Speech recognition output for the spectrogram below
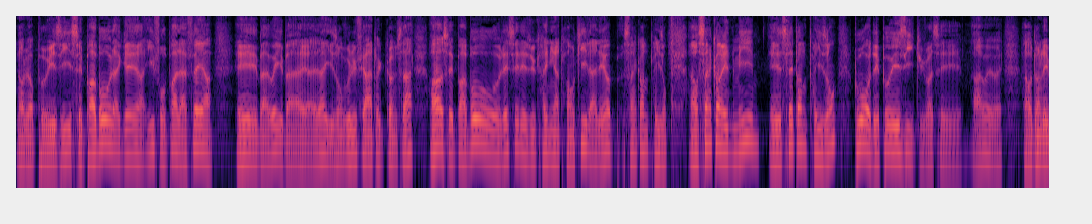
dans leur poésie, c'est pas beau la guerre, il faut pas la faire. Et bah oui, bah là ils ont voulu faire un truc comme ça. Ah, c'est pas beau, laissez les Ukrainiens tranquilles, allez hop, 5 ans de prison. Alors 5 ans et demi et 7 ans de prison pour des poésies, tu vois, c'est ah ouais, ouais. Alors dans les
